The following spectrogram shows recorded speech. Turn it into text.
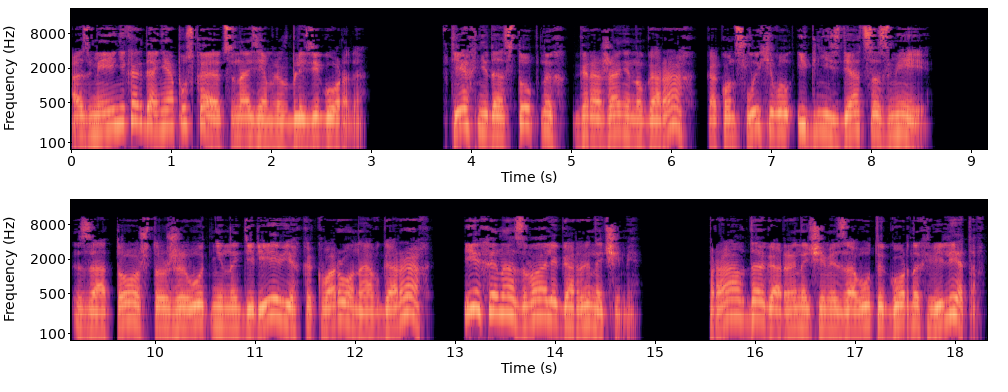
а змеи никогда не опускаются на землю вблизи города. В тех недоступных горожанину горах, как он слыхивал, и гнездятся змеи. За то, что живут не на деревьях, как вороны, а в горах, Их и назвали Горынычами. Правда, Горынычами зовут и горных вилетов.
